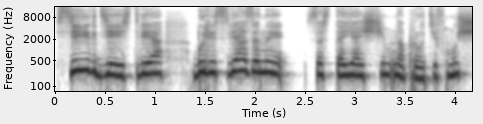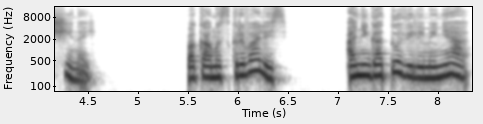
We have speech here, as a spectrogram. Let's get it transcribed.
Все их действия были связаны со стоящим напротив мужчиной. Пока мы скрывались, они готовили меня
